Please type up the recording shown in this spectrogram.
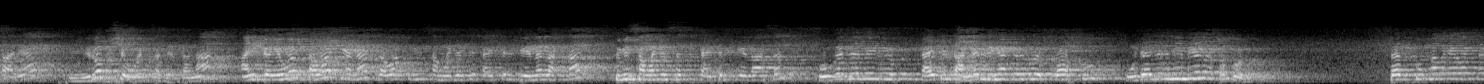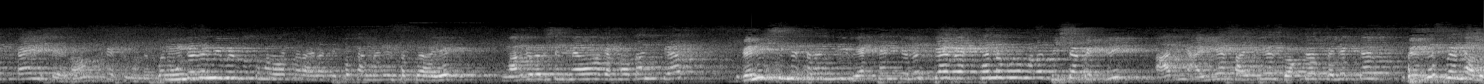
साऱ्या निरोप शेवटचा देताना. आणि गहिवर तवाच येणार जेव्हा तुम्ही समाजाचे काहीतरी देणं लागता तुम्ही समाजासाठी काहीतरी केलं असेल उगाच जर मी काहीतरी दांगड निघा करत असतो उद्या जर मी मेलो चुकून तर तुम्हाला काय वाटतं? काय विषय आहे? आमचं काय संबंध पण उद्या जर मी भेटलो तुम्हाला वाटणार राहिला दीपक अण्णांनी सगळं एक मार्गदर्शन मेळावा घेतला होता आणि त्यात गणेश शिंदे सरांनी व्याख्यान केलं. त्या व्याख्यानामुळे मला दिशा भेटली. आज मी I S I P S doctor collector businessman झालो.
